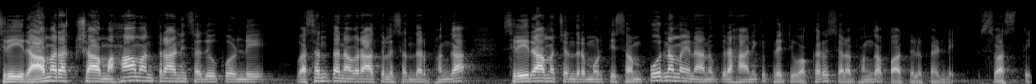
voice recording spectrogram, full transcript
శ్రీరామరక్ష మహామంత్రాన్ని చదువుకోండి. వసంత నవరాత్రుల సందర్భంగా శ్రీరామచంద్రమూర్తి సంపూర్ణమైన అనుగ్రహానికి ప్రతి ఒక్కరూ సులభంగా పాతులకండి స్వస్తి.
